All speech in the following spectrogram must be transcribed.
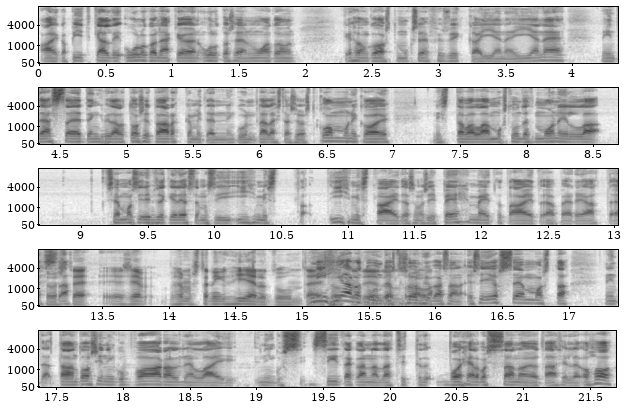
aika pitkälti ulkonäköön, ulkoiseen muotoon, kehon koostumukseen, fysiikkaan, jne, jne, niin tässä etenkin pitää olla tosi tarkka, miten niin kun tällaista asioista kommunikoi, niin sit tavallaan musta tuntuu, että monilla semmoisia ihmisiä, joilla ei ole semmoisia ihmista, ihmistaitoja, semmoisia pehmeitä taitoja periaatteessa. Semmoista, ja se, semmoista niinku hienotunteisuutta. Niin hieno tunteisuus, tietyllä se on hyvä sana. Jos ei ole semmoista, niin tämä on tosi niinku vaarallinen laji niinku si- siitä kannalta, että sitten voi helposti sanoa jotain silleen, oho,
